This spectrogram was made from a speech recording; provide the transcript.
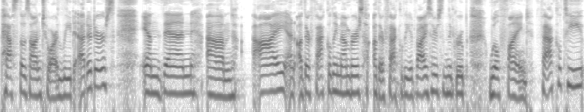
pass those on to our lead editors. And then um, I and other faculty members, other faculty advisors in the group will find faculty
